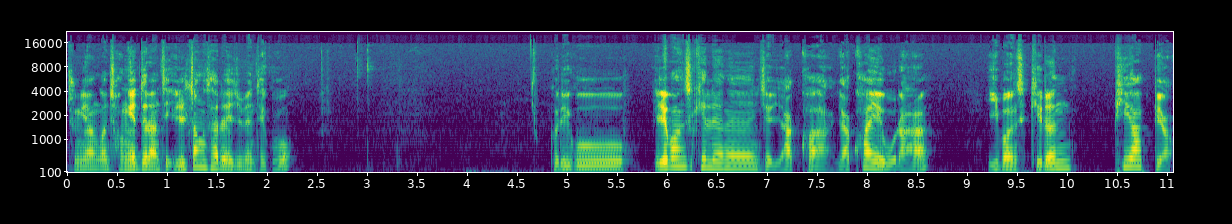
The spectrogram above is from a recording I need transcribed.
중요한 건 정예들한테 일정사를 해주면 되고 그리고 1번 스킬에는 이제 약화, 약화의 오라. 2번 스킬은 피와 뼈,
